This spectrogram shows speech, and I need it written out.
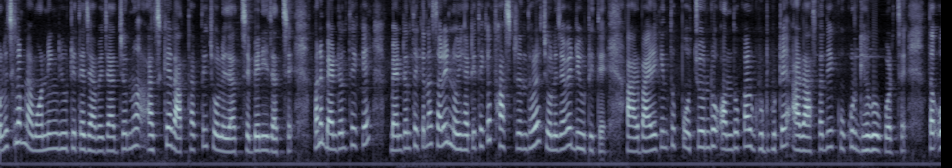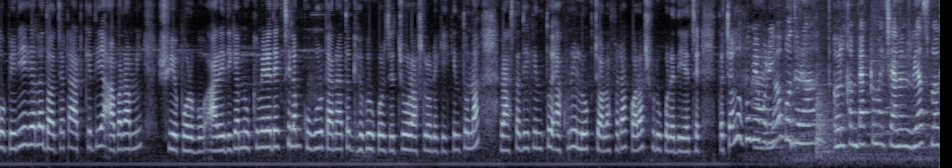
বলেছিলাম না মর্নিং ডিউটিতে যাবে, যার জন্য আজকে রাত থাকতেই চলে যাচ্ছে, বেরিয়ে যাচ্ছে। মানে ব্যান্ডেল থেকে ব্যান্ডেল থেকে না সরি নৈহাটি থেকে ফার্স্ট ট্রেন ধরে চলে যাবে ডিউটিতে আর বাইরে কিন্তু প্রচণ্ড অন্ধকার, ঘুটঘুটে, আর রাস্তা দিয়ে কুকুর ঘেউ ঘেউ করছে। তা ও বেরিয়ে গেলে, দরজাটা আটকে দিয়ে আবার আমি শুয়ে পড়ব। আর এদিকে আমি উঁকি মেরে দেখছিলাম কুকুর কেন এত ঘেউ ঘেউ করছে, চোর আসলো নাকি? কিন্তু না, রাস্তা দিয়ে কিন্তু এখনই লোক চলাফেরা করা শুরু করে দিয়েছে। তা চলো ঘুমিয়ে পড়ি। বন্ধুরা welcome back to my channel Riaz blog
